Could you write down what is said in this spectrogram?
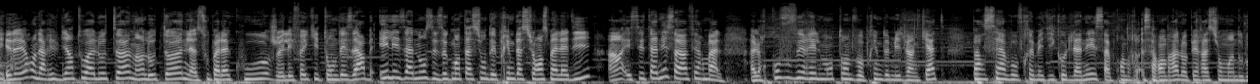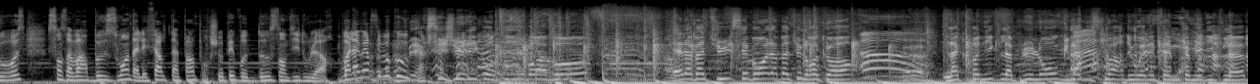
Et d'ailleurs, on arrive bientôt à l'automne. hein. L'automne, la soupe à la courge, les feuilles qui tombent des arbres et les annonces des augmentations des primes d'assurance maladie. hein. Et cette année, ça va faire mal. Alors, quand vous verrez le montant de vos primes 2024, pensez à vos frais médicaux de l'année et ça, prendra- ça rendra l'opération moins douloureuse sans avoir besoin d'aller faire le tapin pour choper votre dose d'antidouleur. Voilà, merci beaucoup. Merci Julie Conti, bravo. Elle a battu, c'est bon, elle a battu le record. La chronique la plus longue de Ah. l'histoire du OneFM Comedy Club.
